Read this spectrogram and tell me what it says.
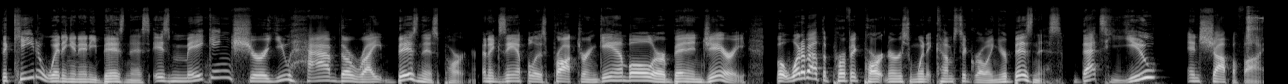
The key to winning in any business is making sure you have the right business partner. An example is Procter and Gamble or Ben and Jerry. But what about the perfect partners when it comes to growing your business? That's you and Shopify.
